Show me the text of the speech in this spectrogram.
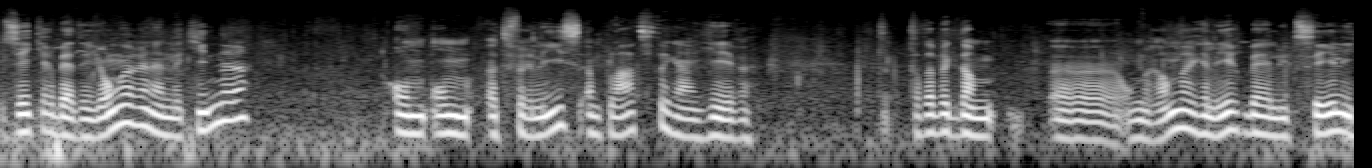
zeker bij de jongeren en de kinderen, om, om het verlies een plaats te gaan geven. Dat, heb ik dan eh, onder andere geleerd bij Luceli.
